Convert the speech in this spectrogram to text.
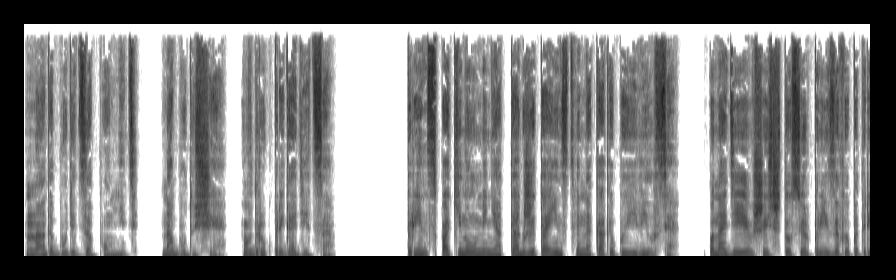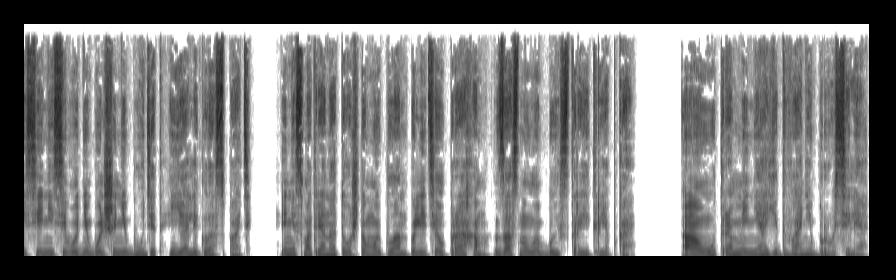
Надо будет запомнить. На будущее. Вдруг пригодится. Принц покинул меня так же таинственно, как и появился. Понадеявшись, что сюрпризов и потрясений сегодня больше не будет, я легла спать. И несмотря на то, что мой план полетел прахом, заснула быстро и крепко. А утром меня едва не бросили.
